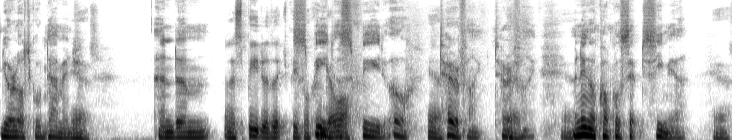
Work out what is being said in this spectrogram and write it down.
neurological damage. yes, And um, and the speed with which people speed, can go the off? speed. Oh, Yeah. terrifying, terrifying. Meningococcal septicemia Yes,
